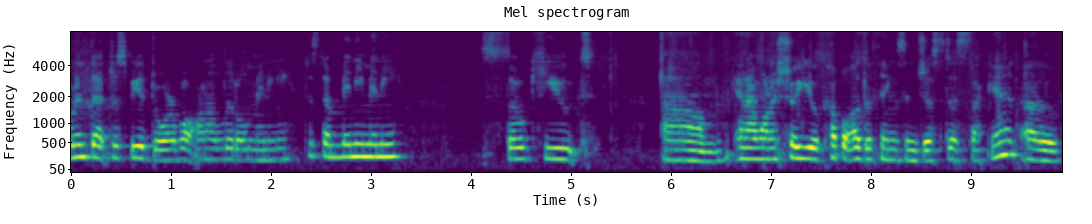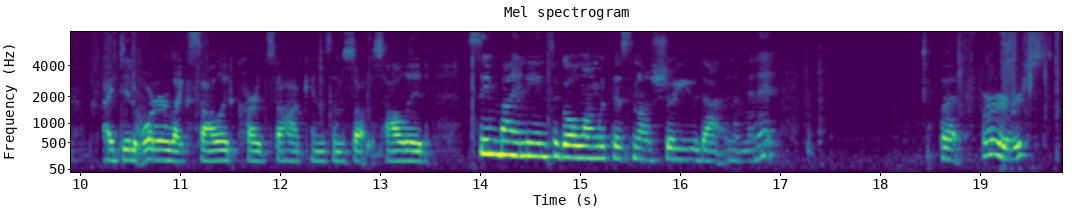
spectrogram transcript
wouldn't that just be adorable on a little mini, just a mini mini? So cute. Um, and I want to show you a couple other things in just a second of, I did order like solid cardstock and some so solid seam binding to go along with this, and I'll show you that in a minute. But first,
